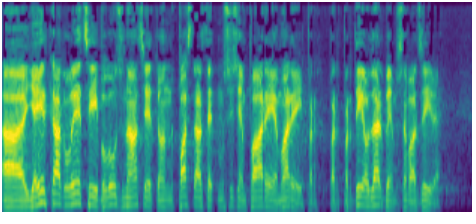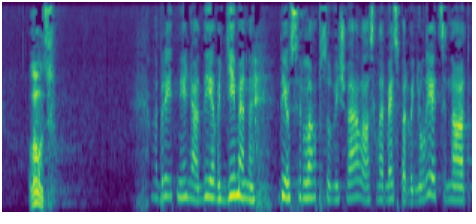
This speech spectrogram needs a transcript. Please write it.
Ja ir kāda liecība, lūdzu nāciet un pastāstiet mums visiem pārējiem arī par, par, par Dievu darbiem savā dzīvē. Lūdzu. Labrīt, mīļā Dieva ģimene. Dievs ir labs un Viņš vēlās, lai mēs par viņu liecinātu,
